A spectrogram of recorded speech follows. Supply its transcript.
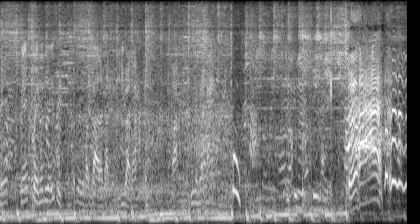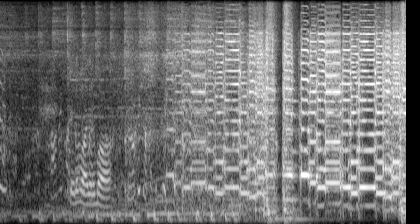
เบสเบสเฟรนนั่นเองที่สุดก็จะทำได้แล้วกันอย่างนี้ดีกว่านะไปดูกันครับไหมปุ๊บเออเจอแล้วหมอเจอแล้วหมอ เอ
